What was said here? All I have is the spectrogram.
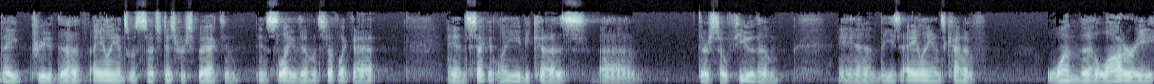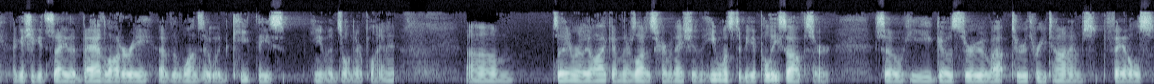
they treated the aliens with such disrespect and enslaved them and stuff like that. And secondly, because uh, there's so few of them, and these aliens kind of won the lottery, I guess you could say the bad lottery of the ones that would keep these humans on their planet. Um, so they didn't really like him. There's a lot of discrimination. He wants to be a police officer. So he goes through about two or three times, fails,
